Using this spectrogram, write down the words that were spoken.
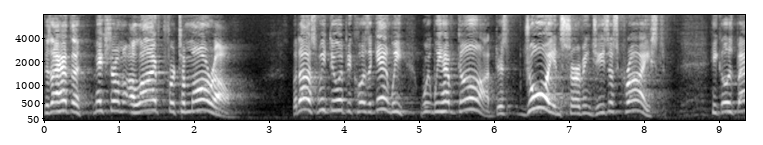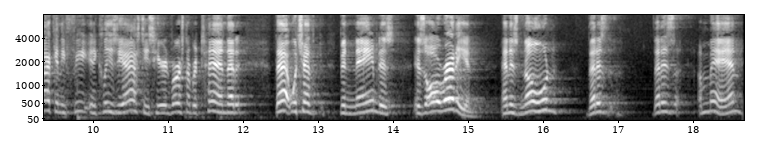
because I have to make sure I'm alive for tomorrow. But us, we do it because, again, we, we, we have God. There's joy in serving Jesus Christ. He goes back in, Ecclesiastes here in verse number 10 that it, that which hath been named is, is already and, and is known, that is, that is a man,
